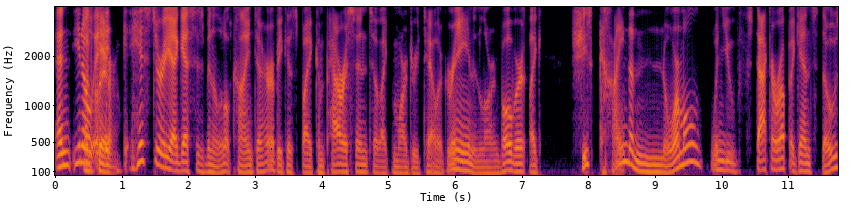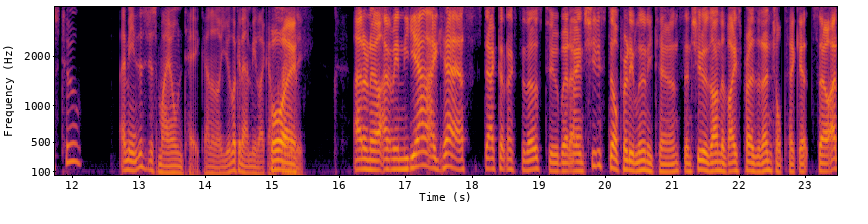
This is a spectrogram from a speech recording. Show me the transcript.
And you know, i- Unclear. i- history, I guess, has been a little kind to her because, by comparison to like Marjorie Taylor Greene and Lauren Boebert, like she's kind of normal when you stack her up against those two. I mean, this is just my own take. I don't know. You're looking at me like I'm Boy. crazy. I don't know. I mean, yeah, I guess stacked up next to those two, but I mean, she's still pretty Looney Tunes, and she was on the vice presidential ticket. So I,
